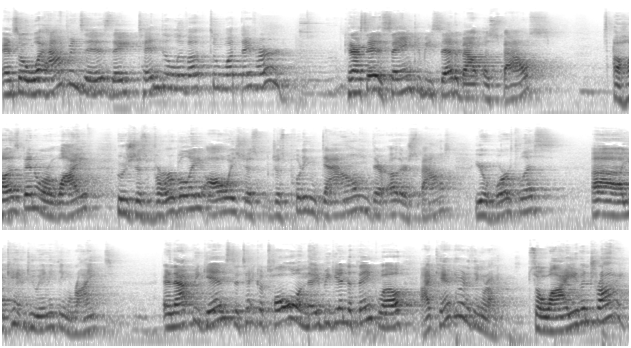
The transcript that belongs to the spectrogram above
And so what happens is they tend to live up to what they've heard. Can I say the same can be said about a spouse, a husband or a wife who's just verbally always just, just putting down their other spouse? You're worthless. Uh, you can't do anything right. And that begins to take a toll, and they begin to think, well, I can't do anything right. So why even try?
